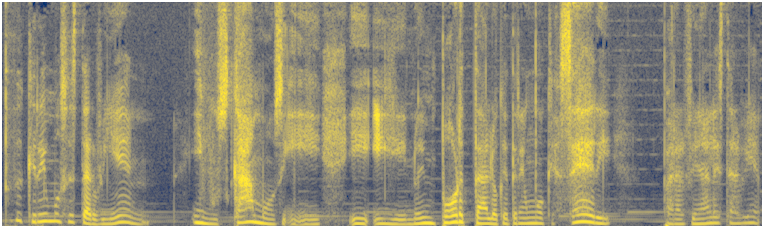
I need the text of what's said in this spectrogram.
todos queremos estar bien y buscamos y, no importa lo que tenemos que hacer y para al final estar bien.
